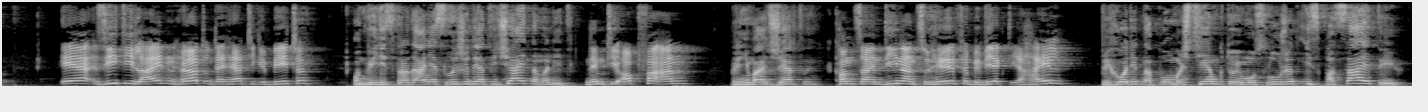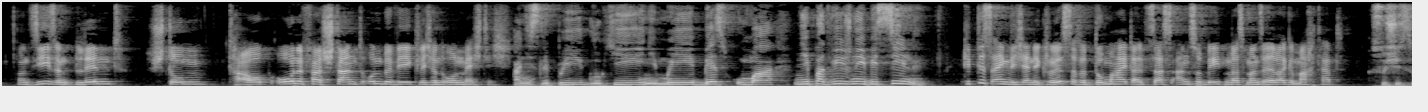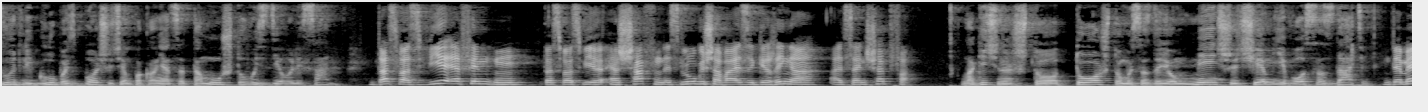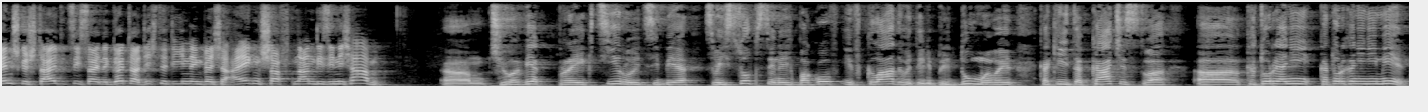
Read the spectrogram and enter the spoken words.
Er sieht die Leiden, hört und erhört die Gebete, Он видит страдания, слышит и отвечает на молитвы. nimmt die Opfer an, Принимает жертвы, kommt seinen Dienern zu Hilfe, bewirkt ihr Heil приходит на помощь тем, кто ему служит, и спасает их. und sie sind blind, stumm, taub, ohne Verstand, unbeweglich und ohnmächtig. Они слепые, глухие, немые, без ума, неподвижные и бессильны. Gibt es eigentlich eine größere Dummheit, als das anzubeten, was man selber gemacht hat? Существует ли глупость больше, чем поклоняться тому, что вы сделали сами? Das, was wir erfinden, das, was wir erschaffen, ist logischerweise geringer als sein Schöpfer. Логично, что то, что мы создаем, меньше, чем его создатель. Der Mensch gestaltet sich seine Götter, dichtet ihnen irgendwelche Eigenschaften an, die sie nicht haben. Эм, Человек проектирует себе своих собственных богов и вкладывает или придумывает какие-то качества, э, которые они, которых они не имеют.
